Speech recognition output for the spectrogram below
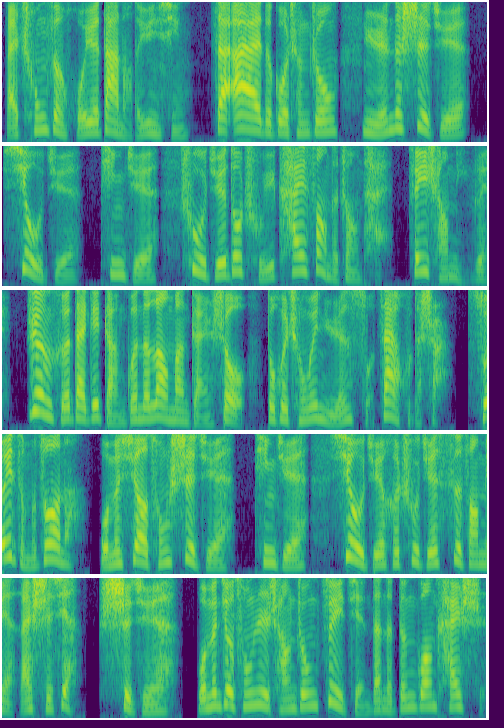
来充分活跃大脑的运行。在爱爱的过程中，女人的视觉、嗅觉、听觉、触觉都处于开放的状态，非常敏锐。任何带给感官的浪漫感受都会成为女人所在乎的事儿。所以怎么做呢？我们需要从视觉、听觉、嗅觉和触觉四方面来实现。视觉，我们就从日常中最简单的灯光开始。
